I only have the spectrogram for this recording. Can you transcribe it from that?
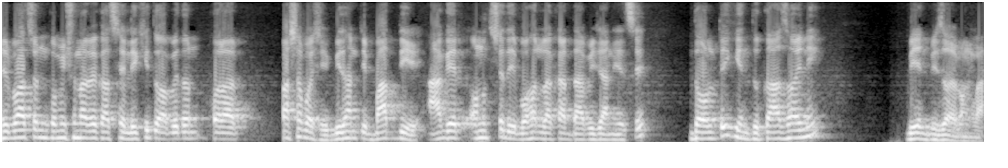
নির্বাচন কমিশনারের কাছে লিখিত আবেদন করার পাশাপাশি বিধানটি বাদ দিয়ে আগের অনুচ্ছেদে বহাল রাখার দাবি জানিয়েছে। দলটি কিন্তু কাজ হয়নি। বিএনপি, জয় বাংলা।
